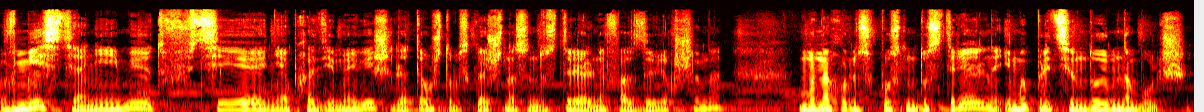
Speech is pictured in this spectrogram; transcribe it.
Вместе они имеют все необходимые вещи для того, чтобы сказать, что у нас индустриальная фаза завершена, мы находимся в постиндустриальной, и мы претендуем на большее.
